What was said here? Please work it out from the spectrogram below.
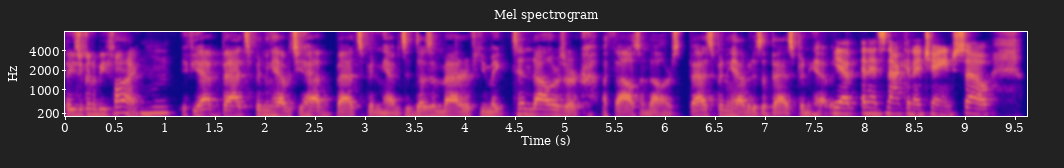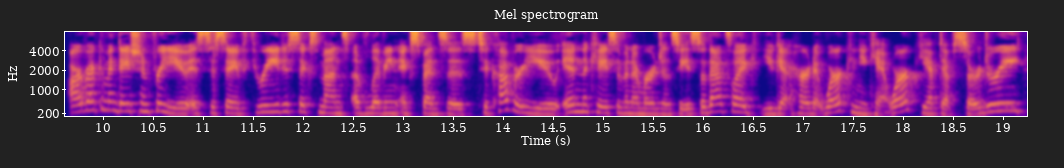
things are going to be fine. Mhm. If you have bad spending habits, you have bad spending habits. It doesn't matter if you make $10 or $1,000. Bad spending habit is a bad spending habit. Yep, and it's not going to change. So, our recommendation for you is to save three to six months of living expenses to cover you in the case of an emergency. So, that's like you get hurt at work and you can't work, you have to have surgery,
